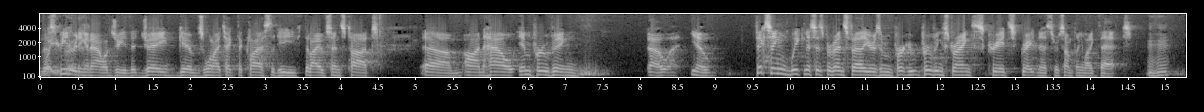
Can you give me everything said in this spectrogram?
the what speed reading at. analogy that Jay gives when I take the class that he that I have since taught um, on how improving, uh, you know, fixing weaknesses prevents failures and improving strengths creates greatness or something like that. Mm-hmm.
